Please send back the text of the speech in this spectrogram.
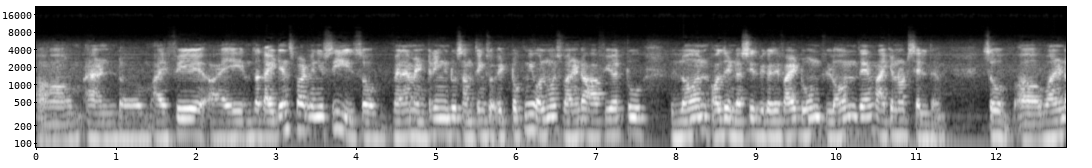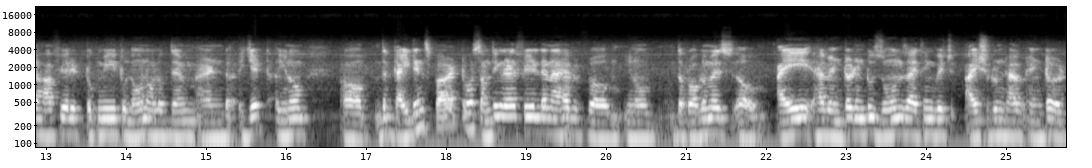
Um, and um, i feel i the guidance part when you see so when i'm entering into something so it took me almost one and a half year to learn all the industries because if i don't learn them i cannot sell them. So uh, one and a half year it took me to learn all of them and yet you know uh, the guidance part was something that I failed, and I have, um, you know, the problem is uh, I have entered into zones I think which I shouldn't have entered,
